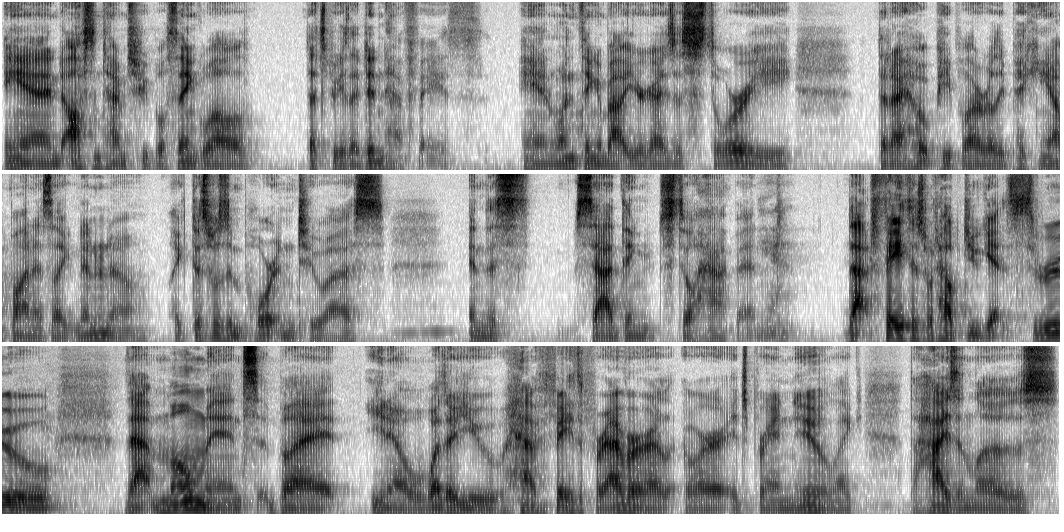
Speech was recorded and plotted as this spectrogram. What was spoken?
And oftentimes people think, well, that's because I didn't have faith. And one thing about your guys' story that I hope people are really picking up on is like, no, no, no. Like, this was important to us. And this sad thing still happened. That faith is what helped you get through that moment. But, you know, whether you have faith forever or, or it's brand new, like the highs and lows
